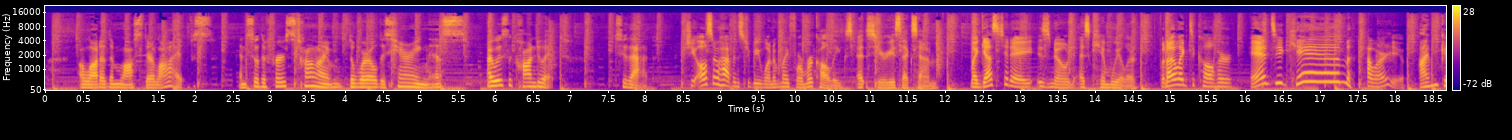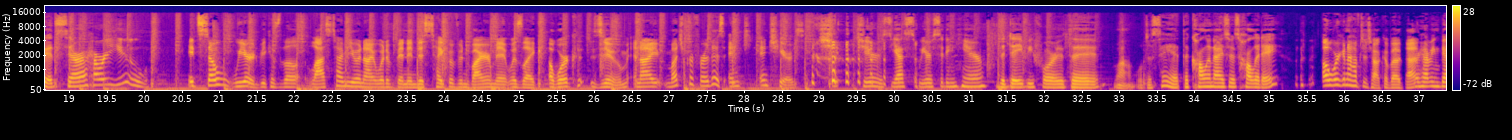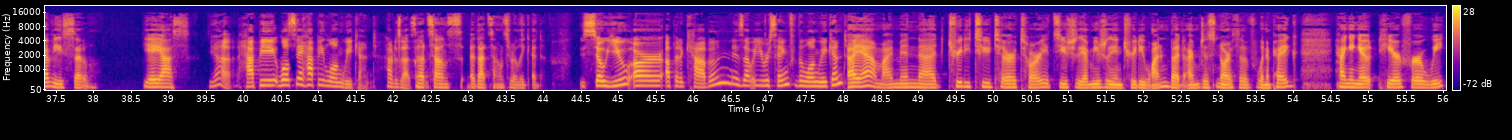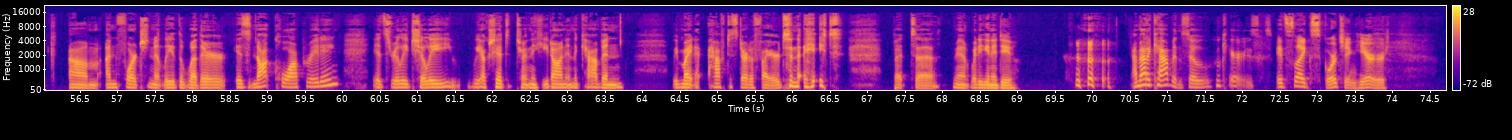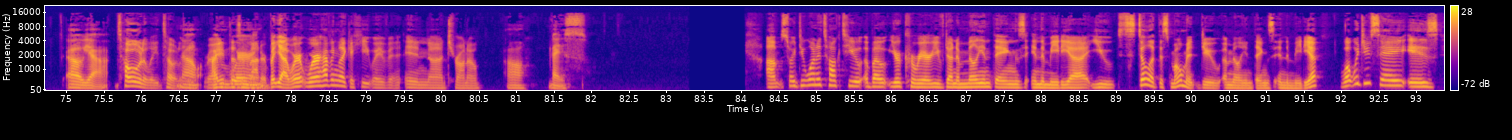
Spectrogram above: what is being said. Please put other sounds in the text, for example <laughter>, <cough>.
a lot of them lost their lives. And so the first time the world is hearing this, I was the conduit to that. She also happens to be one of my former colleagues at SiriusXM. My guest today is known as Kim Wheeler, but I like to call her Auntie Kim. How are you? I'm good, Sarah. How are you? It's so weird because the last time you and I would have been in this type of environment was like a work Zoom, and I much prefer this. And and cheers. <laughs> cheers. Yes, we are sitting here the day before the well, we'll just say it, the colonizers' holiday. Oh, we're gonna have to talk about that. We're having bevies, so yay yes. Yeah, happy. We'll say happy long weekend. How does that sound? That sounds that sounds really good. So you are up at a cabin? Is that what you were saying for the long weekend? I am. I'm in uh, Treaty Two territory. It's usually I'm usually in Treaty One, but I'm just north of Winnipeg, hanging out here for a week. Um, unfortunately, the weather is not cooperating. It's really chilly. We actually had to turn the heat on in the cabin we might have to start a fire <laughs> tonight. but uh, man, what are you going to do? <laughs> I'm at a cabin, so who cares? It's like scorching here. Oh yeah, totally, totally. No, right? It doesn't wearing... matter. But yeah, we're we're having like a heat wave in, in uh, Toronto. Oh, nice. Um, so I do want to talk to you about your career. You've done a million things in the media. You still, at this moment, do a million things in the media. What would you say is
